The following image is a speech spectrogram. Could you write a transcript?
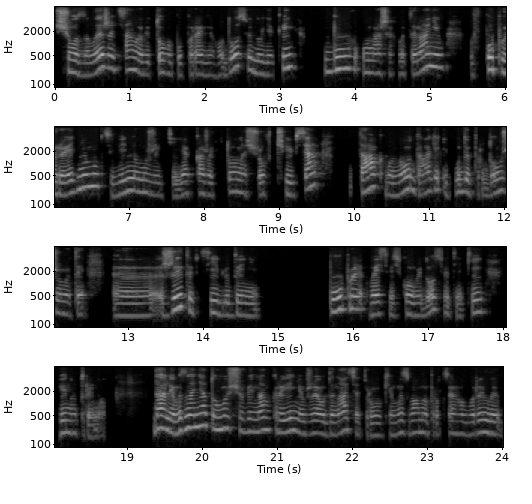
що залежить саме від того попереднього досвіду, який був у наших ветеранів в попередньому цивільному житті. Як кажуть, хто на що вчився, так воно далі і буде продовжувати е, жити в цій людині, попри весь військовий досвід, який він отримав. Далі, визнання того, що війна в країні вже 11 років. Ми з вами про це говорили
